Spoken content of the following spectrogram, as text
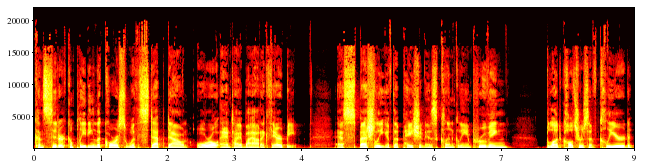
consider completing the course with step down oral antibiotic therapy especially if the patient is clinically improving, blood cultures have cleared,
